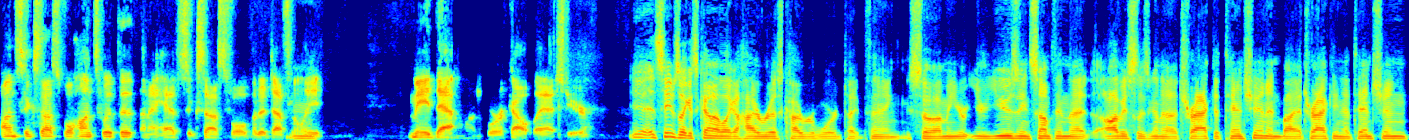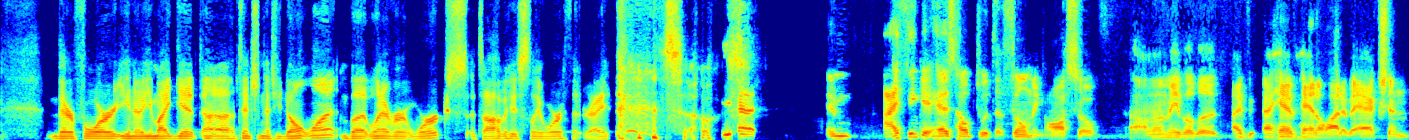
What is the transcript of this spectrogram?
unsuccessful hunts with it than I have successful, but it definitely mm-hmm. made that one work out last year. Yeah, it seems like it's kind of like a high risk, high reward type thing. So, I mean, you're you're using something that obviously is going to attract attention, and by attracting attention, therefore, you know, you might get uh, attention that you don't want. But whenever it works, it's obviously worth it, right? so, yeah, and I think it has helped with the filming also. Um, I'm able to. I've I have had a lot of action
